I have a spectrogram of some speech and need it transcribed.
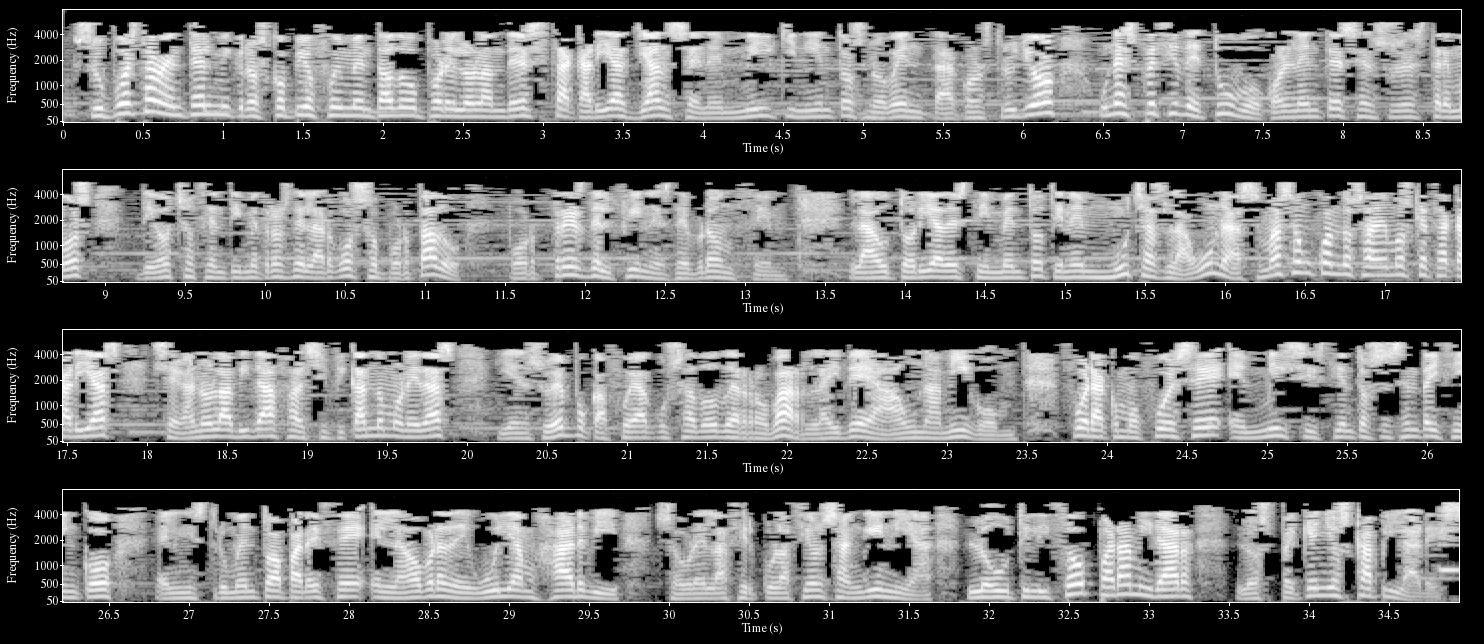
Supuestamente el microscopio fue inventado por el holandés Zacharias Janssen en 1590. Construyó una especie de tubo con lentes en sus extremos de 8 centímetros de largo soportado por tres delfines de bronce. La autoría de este invento tiene muchas lagunas, más aún cuando sabemos que Zacarías se ganó la vida falsificando monedas y en su época fue acusado de robar la idea a un amigo. Fuera como fuese, en 1665 el instrumento aparece en la obra de William Harvey sobre la circulación sanguínea, lo utilizó para mirar los pequeños capilares.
